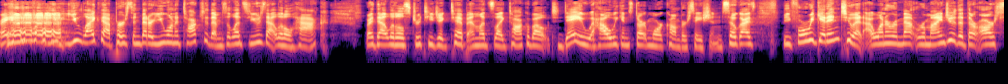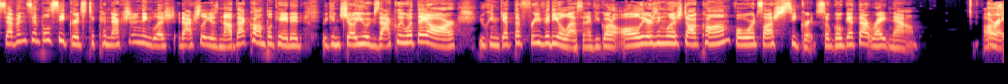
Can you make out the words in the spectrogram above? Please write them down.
Right. You, you, like that person better. You want to talk to them. So let's use that little hack, right? That little strategic tip. And let's like talk about today how we can start more conversation. So guys, before we get into it, I want to rem- remind you that there are seven simple secrets to connection in English. It actually is not that complicated. We can show you exactly what they are. You can get the free video lesson if you go to allearsenglish.com forward slash secrets. So go get that right now. All right.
